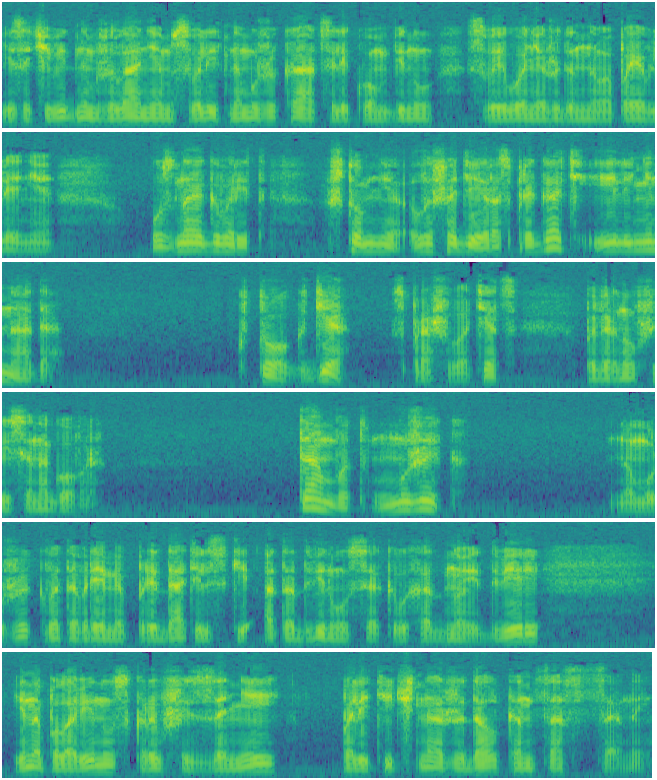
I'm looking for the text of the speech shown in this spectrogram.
и с очевидным желанием свалить на мужика целиком вину своего неожиданного появления. Узнай, говорит, что мне лошадей распрягать или не надо. «Кто? Где?» — спрашивал отец, повернувшийся на говор. «Там вот мужик». Но мужик в это время предательски отодвинулся к выходной двери и, наполовину скрывшись за ней, политично ожидал конца сцены.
